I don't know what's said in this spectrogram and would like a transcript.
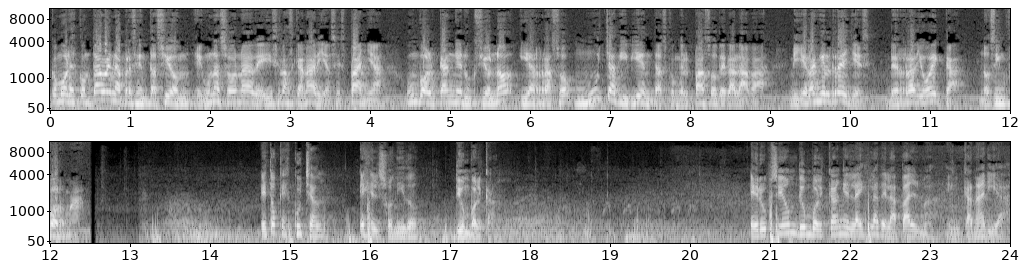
Como les contaba en la presentación, en una zona de Islas Canarias, España, un volcán erupcionó y arrasó muchas viviendas con el paso de la lava. Miguel Ángel Reyes, de Radio ECA, nos informa. Esto que escuchan es el sonido de un volcán. Erupción de un volcán en la isla de La Palma, en Canarias,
